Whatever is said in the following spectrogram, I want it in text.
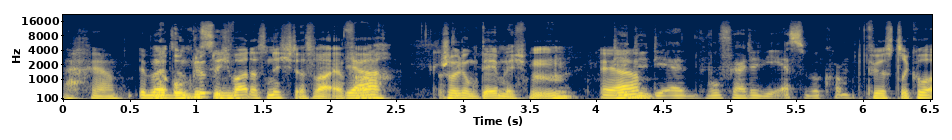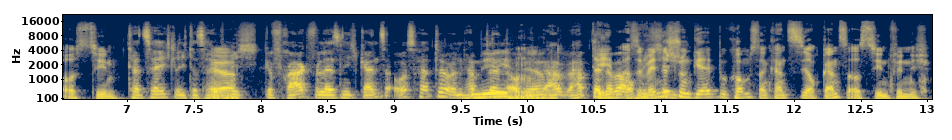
Ach ja, immer Na, so unglücklich bisschen, war das nicht. Das war einfach. Ja, Entschuldigung, dämlich. Mhm. Ja. Die, die, die, wofür hat er die erste bekommen? Fürs Trikot ausziehen. Tatsächlich, das habe ja. ich mich gefragt, weil er es nicht ganz aus hatte und habe nee, dann auch, ja. hab, dann aber Also wenn du schon Geld bekommst, dann kannst du sie auch ganz ausziehen, finde ich.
